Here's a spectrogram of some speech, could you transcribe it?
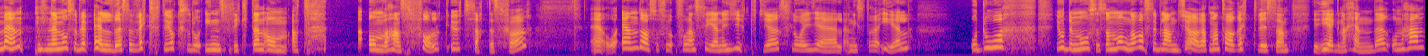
Men när Mose blev äldre så växte ju också då insikten om, att, om vad hans folk utsattes för. Eh, och en dag så får han se en egyptier slå ihjäl en israel. Och då gjorde Mose som många av oss ibland gör, att man tar rättvisan i egna händer. Och när han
